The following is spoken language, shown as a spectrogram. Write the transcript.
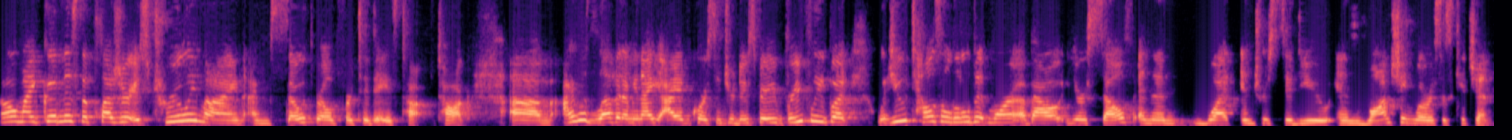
Oh my goodness, the pleasure is truly mine. I'm so thrilled for today's talk. Um, I would love it. I mean, I, I, of course introduced very briefly, but would you tell us a little bit more about yourself and then what interested you in launching Lorissa's Kitchen?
